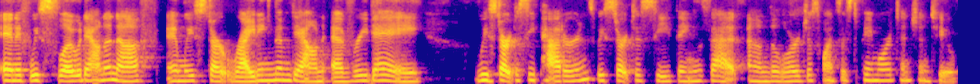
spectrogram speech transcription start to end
And if we slow down enough and we start writing them down every day, we start to see patterns. We start to see things that um, the Lord just wants us to pay more attention to.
